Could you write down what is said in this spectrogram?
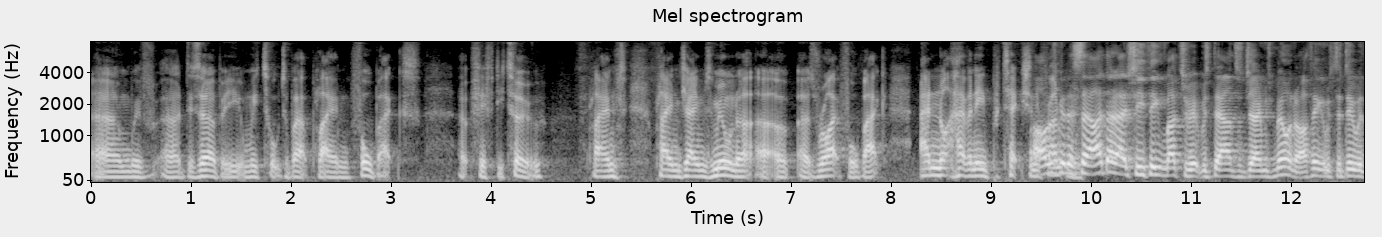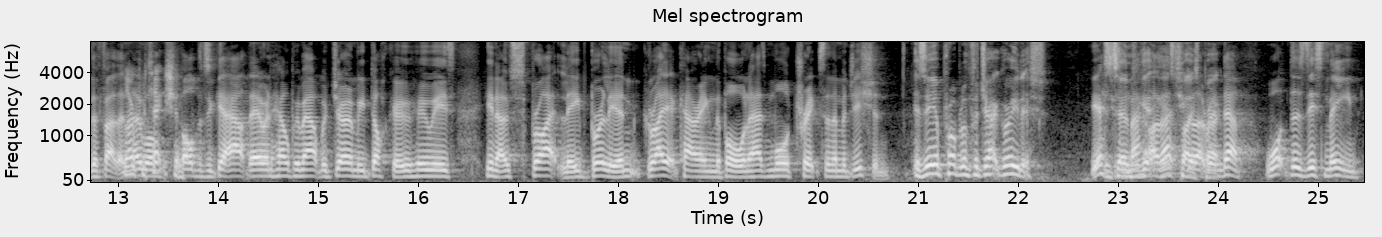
um, with uh, and we talked about playing fullbacks at 52. Playing, playing James Milner uh, as right fullback and not have any protection. I was going to say, I don't actually think much of it was down to James Milner. I think it was to do with the fact that No no, one bothered to get out there and help him out with Jeremy Doku, who is, you know, sprightly, brilliant, great at carrying the ball, and has more tricks than a magician. Is he a problem for Jack Grealish? Yes, In terms of Matt, getting I've actually got place that written back? down. What does this mean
